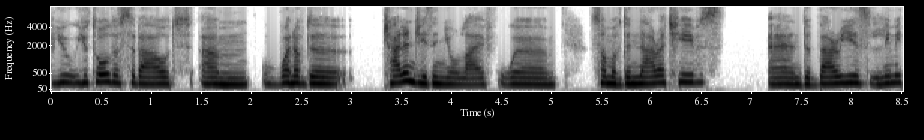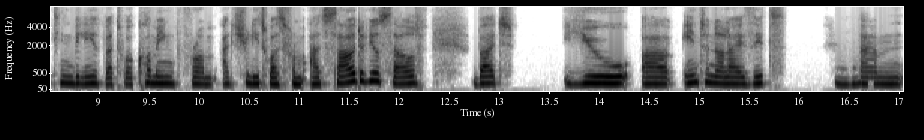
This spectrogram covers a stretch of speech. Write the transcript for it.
you you told us about um, one of the challenges in your life were some of the narratives and the barriers limiting belief that were coming from actually it was from outside of yourself but you uh, internalize it mm-hmm. um,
